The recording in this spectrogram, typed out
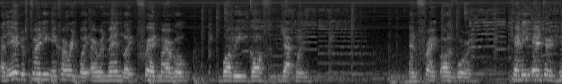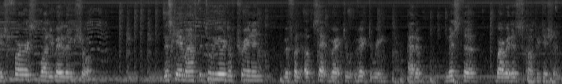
At the age of 20, encouraged by Iron men like Fred Marvel, Bobby Goff Jackman, and Frank Osborne, Kenny entered his first bodybuilding show. This came after two years of training with an upset victory at a Mr. Barbados competition.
